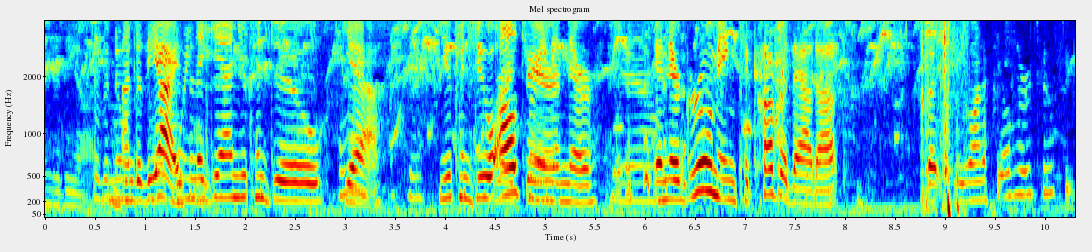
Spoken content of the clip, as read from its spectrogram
Under the eye. So the nose under the more eyes. And again, you can do yeah. You can do Right altering there. in their Yeah. in their grooming to cover that up. But do you want to feel her too? When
